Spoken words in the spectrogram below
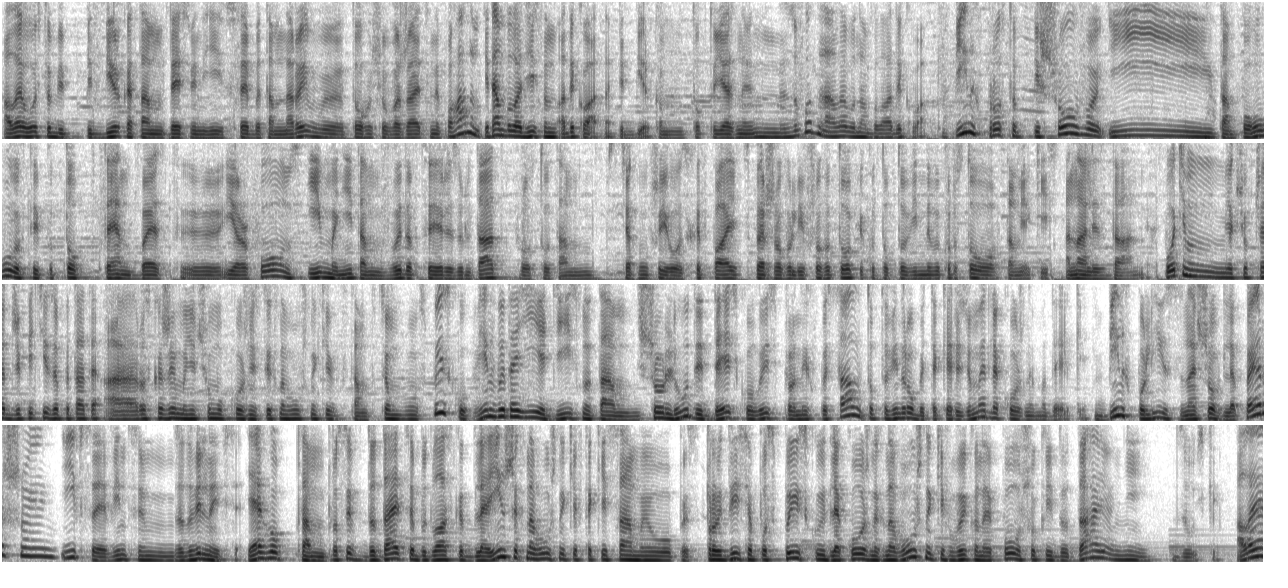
але ось тобі підбірка там, десь він її в себе там нарив, того, що вважається непоганим, і там була дійсно адекватна підбірка. Тобто я з нею не згоден, але вона була адекватна. Бінг просто пішов і там погуглив, типу, топ 10 best е, earphones, і мені там видав цей результат, просто там стягнувши його з HeadFi з першого ліпшого топіку, тобто він не використовував там якийсь аналіз даних. Потім, якщо в чат GPT запитати, а розкажи мені, чому кожен з цих навушників там в цьому списку, він видає дійсно там, що люди десь колись про них писали, тобто він робить таке резюме для кожної модельки. Бінг поліз знайшов для першої, і все, він цим задовільнився. Я його там просив, додай це, будь ласка, для інших навушників такий самий опис. Пройдися по списку і для кожних навушників, виконай пошук і додаю. Ні, дзузьки. Але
